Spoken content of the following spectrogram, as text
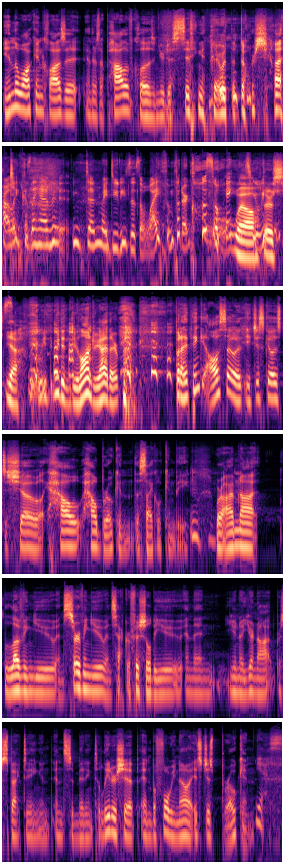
in the walk-in closet, and there's a pile of clothes, and you're just sitting in there with the door shut. Probably because I haven't done my duties as a wife and put our clothes away. well, there's weeks. yeah, we, we, we didn't do laundry either, but, but I think also it just goes to show like how how broken the cycle can be, Mm-hmm. where I'm not loving you and serving you and sacrificial to you, and then you know you're not respecting and, and submitting to leadership, and before we know it, it's just broken. Yes.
